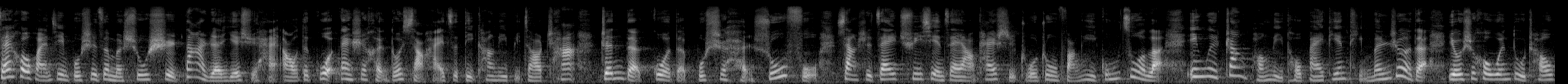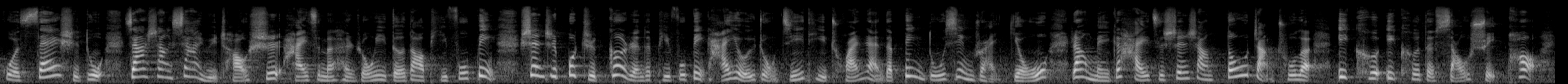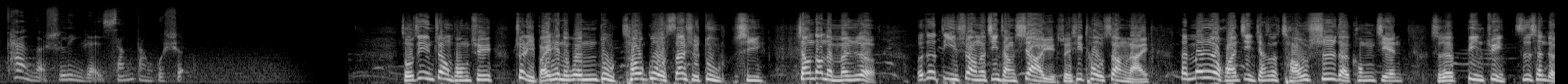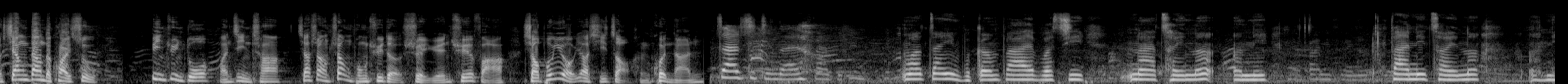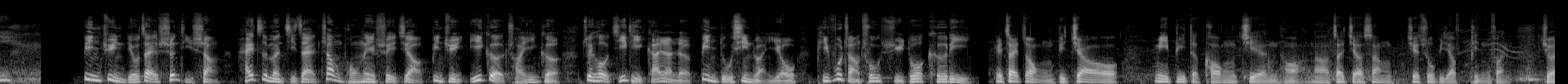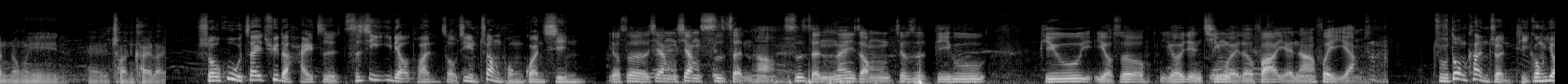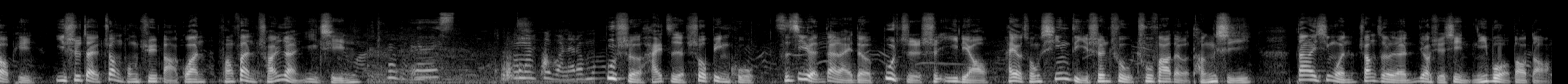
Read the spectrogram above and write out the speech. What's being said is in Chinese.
灾后环境不是这么舒适，大人也许还熬得过，但是很多小孩子抵抗力比较差，真的过得不是很舒服。像是灾区现在要开始着重防疫工作了，因为帐篷里头白天挺闷热的，有时候温度超过三十度，加上下雨潮湿，孩子们很容易得到皮肤病，甚至不止个人的皮肤病，还有一种集体传染的病毒性软疣，让每个孩子身上都长出了一颗一颗的。小水泡看了是令人相当不舍。走进帐篷区，这里白天的温度超过三十度 C，相当的闷热。而这地上呢，经常下雨，水汽透上来，在闷热环境加上潮湿的空间，使得病菌滋生的相当的快速。病菌多，环境差，加上帐篷区的水源缺乏，小朋友要洗澡很困难。在自己来，我病菌留在身体上，孩子们挤在帐篷内睡觉，病菌一个传一个，最后集体感染了病毒性软疣，皮肤长出许多颗粒。在这种比较密闭的空间哈，那再加上接触比较频繁，就很容易诶传开来。守护灾区的孩子，慈济医疗团走进帐篷关心。有时候像像湿疹哈，湿疹那一种就是皮肤。皮肤有时候有一点轻微的发炎啊，会痒。主动看诊，提供药品，医师在帐篷区把关，防范传染疫情。不舍孩子受病苦，慈济人带来的不只是医疗，还有从心底深处出发的疼惜。大爱新闻张泽仁、廖学信、尼泊尔报道。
